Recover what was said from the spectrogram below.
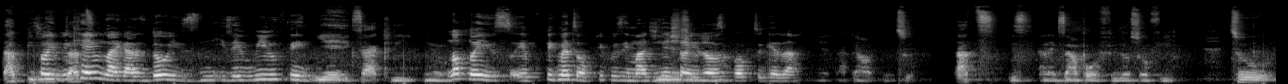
that belief so it that- became like as though it's, it's a real thing. yeah exactly you know Not knowing it's a pigment of people's imagination, you Imagination. just brought together. yeah, that kind of thing. So that is an example of philosophy. So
